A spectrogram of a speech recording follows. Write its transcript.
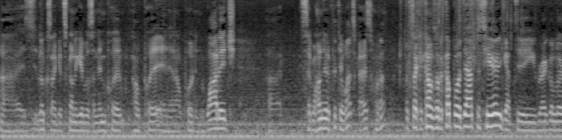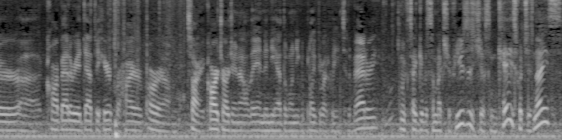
Uh, it looks like it's going to give us an input, output, and an output in wattage. Uh, 750 watts, guys. Hold on. Looks like it comes with a couple adapters here. You got the regular uh, car battery adapter here for higher, or um, sorry, car charging outlet, and then you have the one you can plug directly into the battery. Looks like give us some extra fuses just in case, which is nice.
